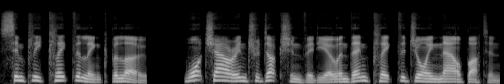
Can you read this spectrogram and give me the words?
Simply click the link below. Watch our introduction video and then click the Join Now button.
